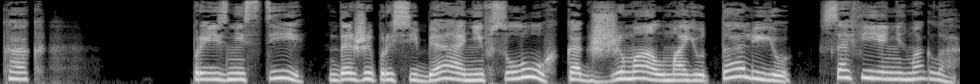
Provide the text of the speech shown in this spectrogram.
как произнести даже про себя, не вслух, как сжимал мою талию, София не могла.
